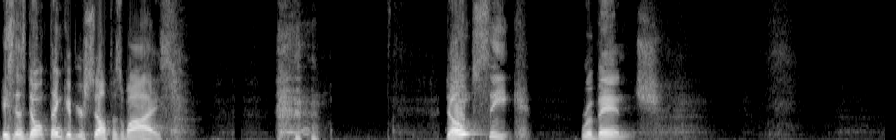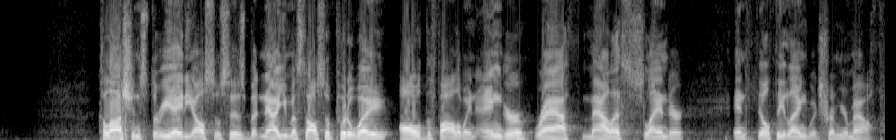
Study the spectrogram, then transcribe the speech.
He says, don't think of yourself as wise. don't seek revenge. Colossians 3:80 also says, "But now you must also put away all of the following: anger, wrath, malice, slander, and filthy language from your mouth."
